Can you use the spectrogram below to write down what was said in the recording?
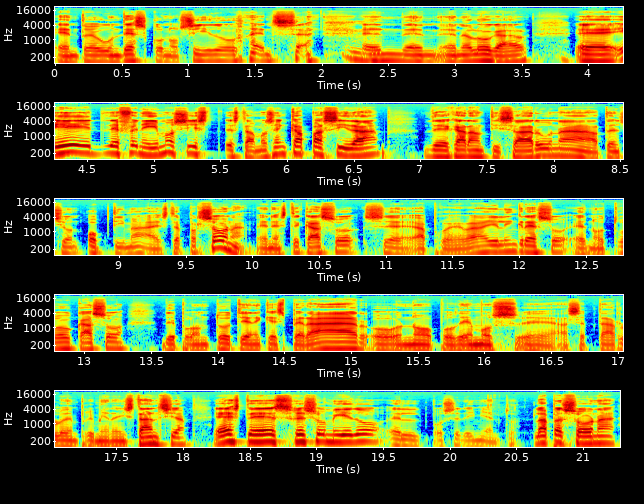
entre un desconocido en, el hogar. Eh, y definimos si estamos en capacidad de garantizar una atención óptima a esta persona. En este caso se aprueba el ingreso, en otro caso de pronto tiene que esperar o no podemos eh, aceptarlo en primera instancia. Este es resumido el procedimiento. La persona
